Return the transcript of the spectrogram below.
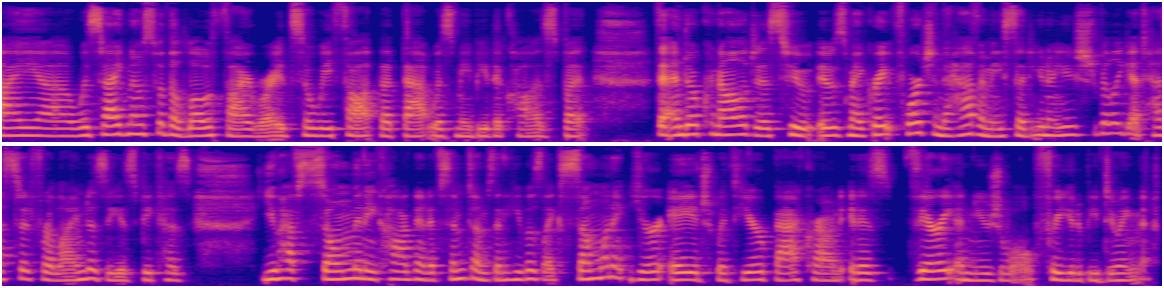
I uh, was diagnosed with a low thyroid. So we thought that that was maybe the cause. But the endocrinologist, who it was my great fortune to have him, he said, you know, you should really get tested for Lyme disease because you have so many cognitive symptoms. And he was like, someone at your age with your background, it is very unusual for you to be doing this.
